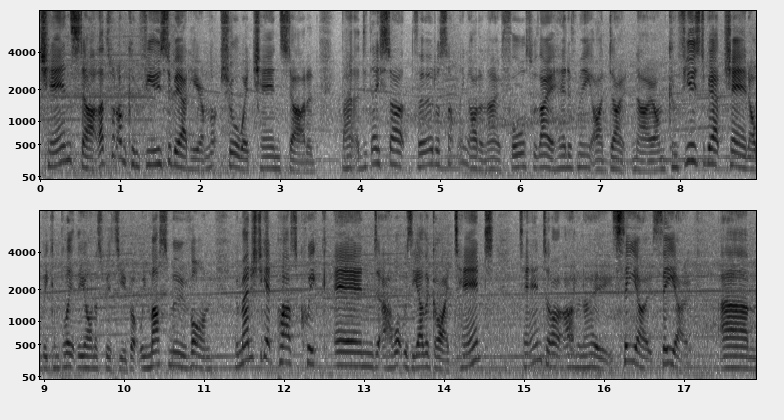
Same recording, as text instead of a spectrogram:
Chan start? That's what I'm confused about here. I'm not sure where Chan started, but did they start third or something? I don't know. Fourth? Were they ahead of me? I don't know. I'm confused about Chan. I'll be completely honest with you, but we must move on. We managed to get past Quick and uh, what was the other guy? Tant? Tant? I, I don't know. Theo. Theo. Um,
